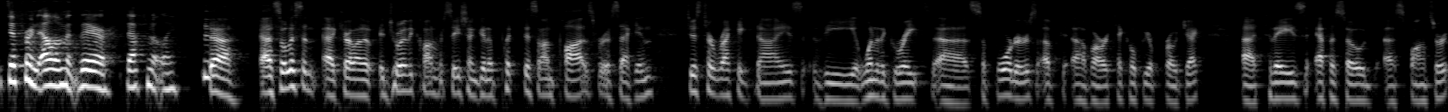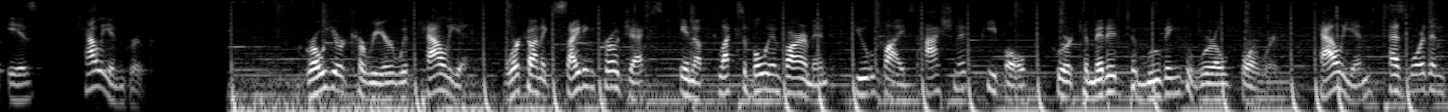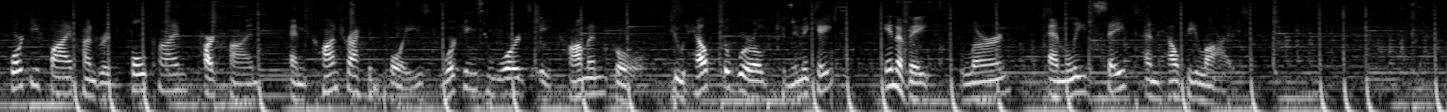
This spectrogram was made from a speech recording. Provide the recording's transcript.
different element there, definitely. Yeah. Uh, so listen, uh, Carolina, enjoying the conversation. I'm going to put this on pause for a second, just to recognize the one of the great uh, supporters of, of our Techopia project. Uh, today's episode uh, sponsor is Calian Group. Grow your career with Calian. Work on exciting projects in a flexible environment fueled by passionate people who are committed to moving the world forward. Calian has more than 4,500 full time, part time, and contract employees working towards a common goal to help the world communicate, innovate, learn, and lead safe and healthy lives.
